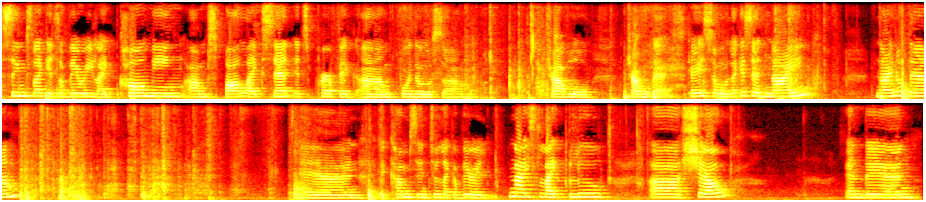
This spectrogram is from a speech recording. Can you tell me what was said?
seems like it's a very like calming um, spa-like scent. It's perfect um, for those um, travel travel bags okay? So like I said nine nine of them. And it comes into like a very nice light blue uh, shell. And then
